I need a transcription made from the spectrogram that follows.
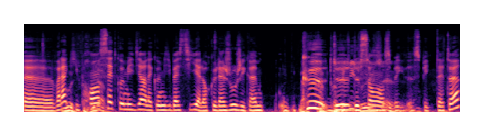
euh, voilà, Oui, qui prend formidable. sept comédiens à la Comédie Bastille, alors que la jauge est quand même Bah, que très- très de petite, 200 oui, je sais. spe- spectateurs.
